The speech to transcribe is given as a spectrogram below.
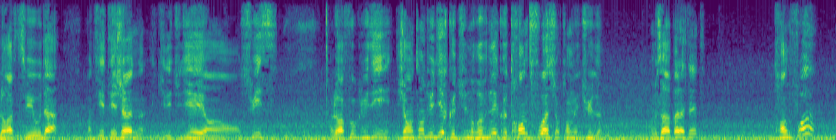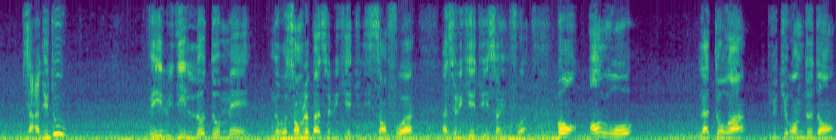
le Rav Tzviouda, quand il était jeune et qu'il étudiait en Suisse. Le Rav lui dit J'ai entendu dire que tu ne revenais que 30 fois sur ton étude. Mais ça va pas la tête 30 fois? Ça rien du tout. Et il lui dit L'odomé ne ressemble pas à celui qui étudie 100 fois, à celui qui étudie 101 fois. Bon, en gros, la Torah, plus tu rentres dedans,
